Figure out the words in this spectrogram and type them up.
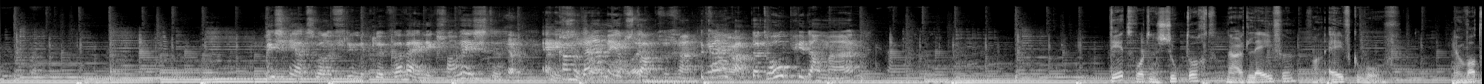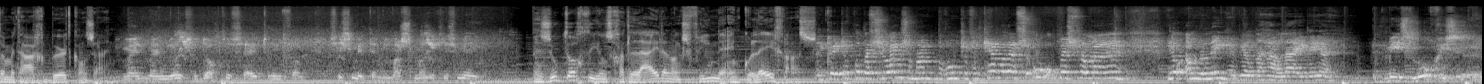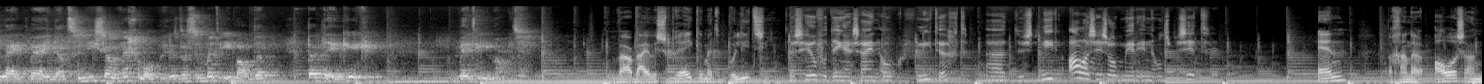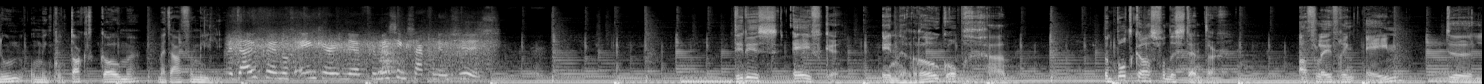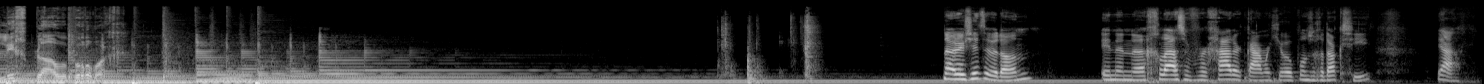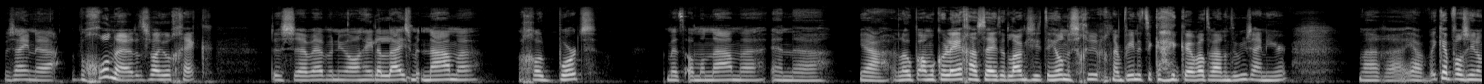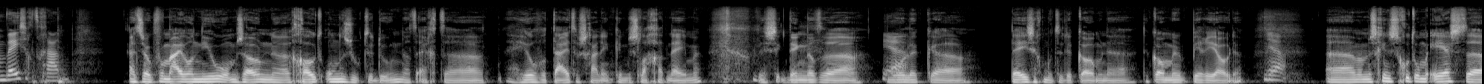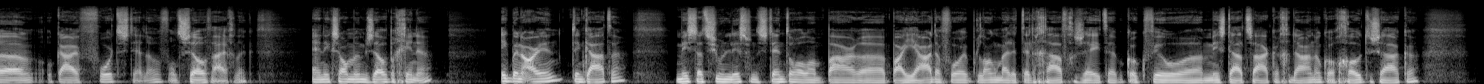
Misschien had ze wel een vriendenclub waar wij niks van wisten. Ja, en is ze daarmee op stap gegaan. Dat, kan dat hoop je dan maar. Dit wordt een zoektocht naar het leven van Eefke Wolf. En wat er met haar gebeurd kan zijn. Mijn, mijn jongste dochter zei toen van, ze is met de marsmannetjes mee. Een zoektocht die ons gaat leiden langs vrienden en collega's. Ik weet ook wel dat ze langzamerhand begon te vertellen dat ze ook best wel een heel ander leven wilde gaan leiden. Ja. Het meest logische lijkt mij dat ze niet zo weggelopen is. Dat ze met iemand, dat, dat denk ik, met iemand. Waarbij we spreken met de politie. Dus heel veel dingen zijn ook vernietigd. Uh, dus niet alles is ook meer in ons bezit. En we gaan er alles aan doen om in contact te komen met haar familie. We duiken nog één keer in de vermissingszaak van uw zus. Dit is Eefke, in rook opgegaan. Een podcast van de Stentor. Aflevering 1, de lichtblauwe brommer. Nou, daar zitten we dan. In een uh, glazen vergaderkamertje op onze redactie. Ja, we zijn uh, begonnen. Dat is wel heel gek. Dus uh, we hebben nu al een hele lijst met namen. Een groot bord met allemaal namen. En ja, er lopen allemaal collega's steeds langs. zitten heel nieuwsgierig naar binnen te kijken wat we aan het doen zijn hier. Maar ja, ik heb wel zin om bezig te gaan. Het is ook voor mij wel nieuw om zo'n groot onderzoek te doen. Dat echt heel veel tijd waarschijnlijk in beslag gaat nemen. dus ik denk dat we behoorlijk bezig moeten de komende, de komende periode. Ja. Maar misschien is het goed om eerst elkaar even voor te stellen, of onszelf eigenlijk. En ik zal met mezelf beginnen. Ik ben Arjen ten Katen, misdaadjournalist van de Stentor al een paar, uh, paar jaar. Daarvoor heb ik lang bij de Telegraaf gezeten. Heb ik ook veel misdaadzaken gedaan, ook al grote zaken.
